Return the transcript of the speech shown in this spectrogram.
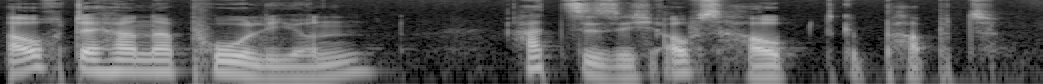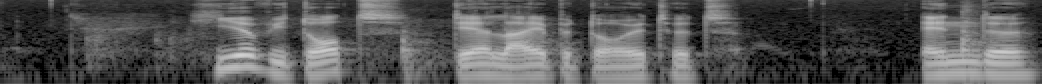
auch der Herr Napoleon hat sie sich aufs Haupt gepappt. Hier wie dort derlei bedeutet, Ende,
